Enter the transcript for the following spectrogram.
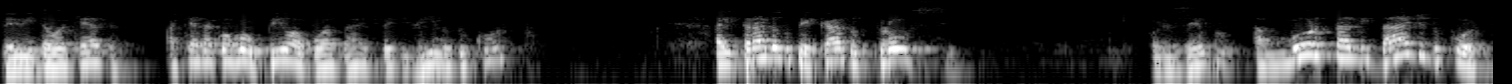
Veio então a queda. A queda corrompeu a boa dádiva divina do corpo. A entrada do pecado trouxe Por exemplo, a mortalidade do corpo.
